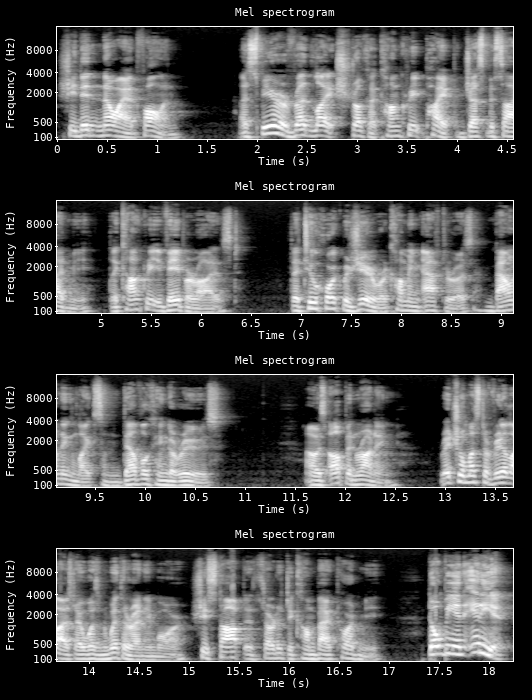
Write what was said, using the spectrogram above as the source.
She didn't know I had fallen. A spear of red light struck a concrete pipe just beside me. The concrete vaporized. The two Hork-Bajir were coming after us, bounding like some devil kangaroos. I was up and running. Rachel must have realized I wasn't with her anymore. She stopped and started to come back toward me. Don't be an idiot!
